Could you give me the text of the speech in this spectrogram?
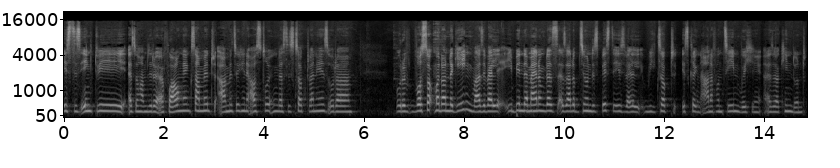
Ist das irgendwie, also haben Sie da Erfahrungen gesammelt, auch mit solchen Ausdrücken, dass das gesagt worden ist? Oder Oder was sagt man dann dagegen quasi? Weil ich bin der Meinung, dass also Adoption das Beste ist, weil, wie gesagt, es kriegt einer von zehn, wo ich, also ein Kind und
